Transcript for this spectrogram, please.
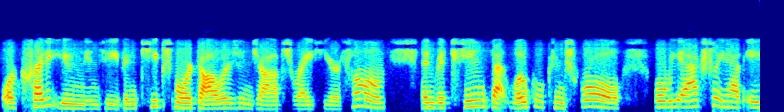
or credit unions even keeps more dollars and jobs right here at home and retains that local control where we actually have a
